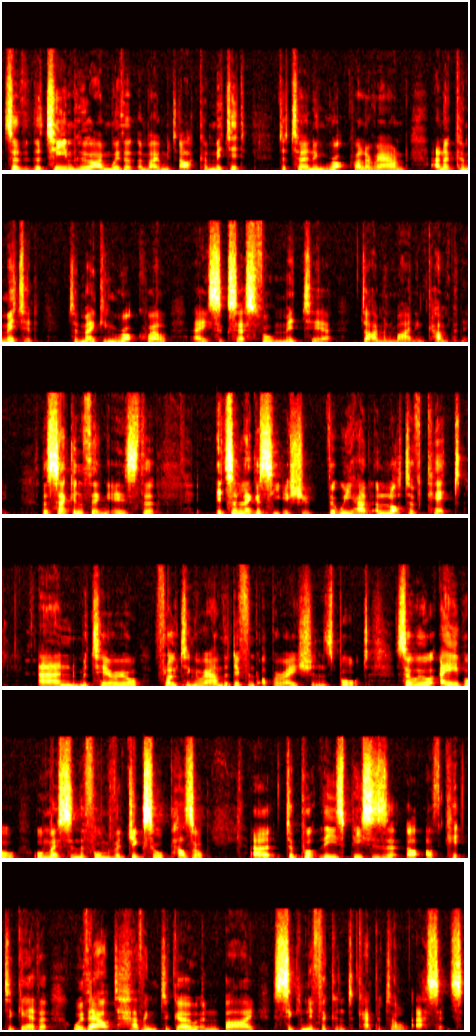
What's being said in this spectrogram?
So the team who I'm with at the moment are committed to turning Rockwell around and are committed to making Rockwell a successful mid tier diamond mining company. The second thing is that it's a legacy issue, that we had a lot of kit and material floating around the different operations bought. So we were able, almost in the form of a jigsaw puzzle, uh, to put these pieces of, of, kit together without having to go and buy significant capital assets.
